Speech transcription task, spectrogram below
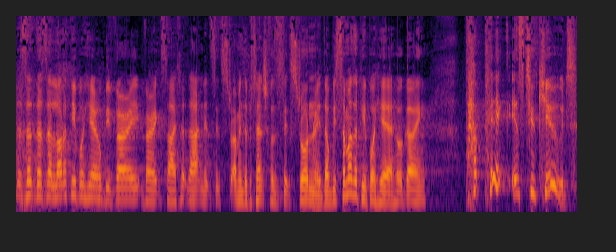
there's a, there's a lot of people here who'll be very very excited at that, and it's extra- I mean the potential for this is extraordinary. There'll be some other people here who are going, that pig is too cute.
